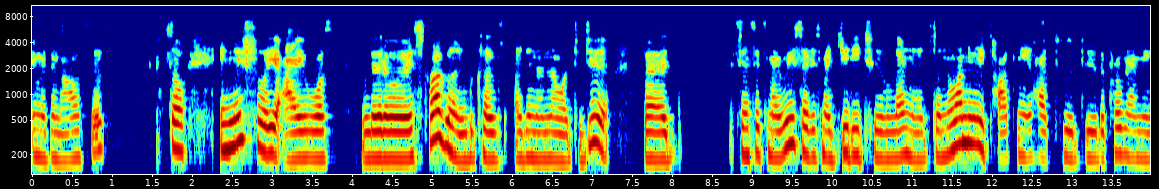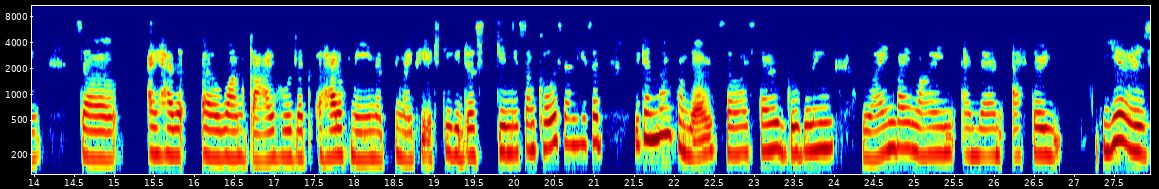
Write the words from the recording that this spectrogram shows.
image analysis. So initially, I was literally struggling because I didn't know what to do but since it's my research, it's my duty to learn it. So no one really taught me how to do the programming. So I had a one guy who's like ahead of me in, a, in my PhD. He just gave me some codes and he said, you can learn from there. So I started Googling line by line. And then after years,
